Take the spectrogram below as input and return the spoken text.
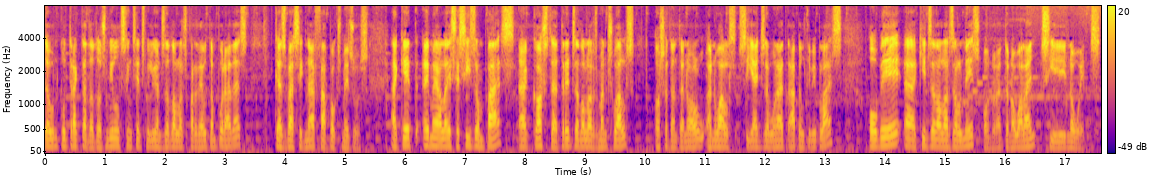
d'un contracte de 2.500 milions de dòlars per 10 temporades que es va signar fa pocs mesos. Aquest MLS Season Pass uh, costa 13 dòlars mensuals o 79 anuals si ja ets abonat a Apple TV+, o bé eh, 15 dòlars al mes o 99 a l'any si no ho ets.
